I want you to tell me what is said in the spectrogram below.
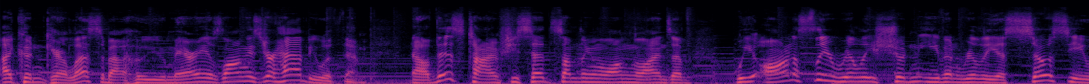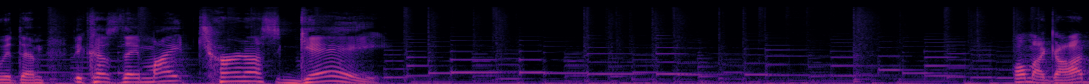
I couldn't care less about who you marry as long as you're happy with them. Now, this time she said something along the lines of, we honestly really shouldn't even really associate with them because they might turn us gay. Oh my god.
